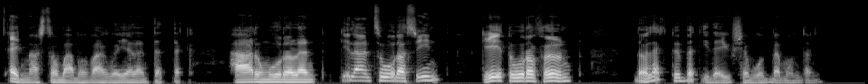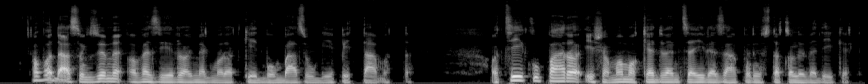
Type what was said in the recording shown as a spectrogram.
Egymás szavába vágva jelentettek. Három óra lent, kilenc óra szint, két óra fönt, de a legtöbbet idejük se volt bemondani. A vadászok zöme a vezérraj megmaradt két bombázógépét támadta. A C-kupára és a mama kedvenceire záporoztak a lövedékek.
